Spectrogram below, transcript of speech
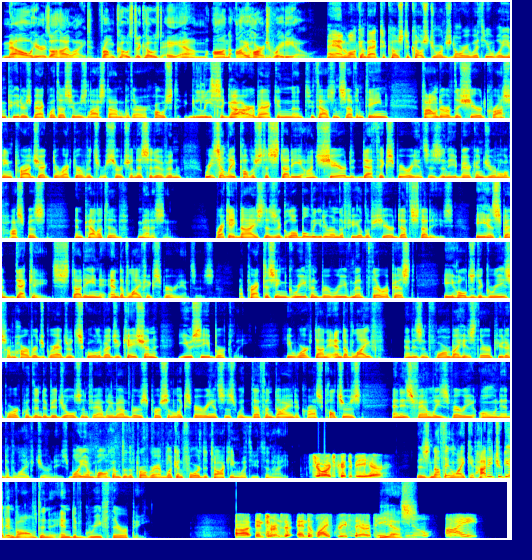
Now, here's a highlight from Coast to Coast AM on iHeartRadio. And welcome back to Coast to Coast. George Noory with you. William Peters back with us, who was last on with our host, Lisa Garr, back in uh, 2017. Founder of the Shared Crossing Project, director of its research initiative, and recently published a study on shared death experiences in the American Journal of Hospice and Palliative Medicine. Recognized as a global leader in the field of shared death studies, he has spent decades studying end of life experiences. A practicing grief and bereavement therapist, he holds degrees from Harvard's Graduate School of Education, UC Berkeley. He worked on end of life and is informed by his therapeutic work with individuals and family members, personal experiences with death and dying across cultures, and his family's very own end of life journeys. William, welcome to the program. Looking forward to talking with you tonight. George, good to be here. There's nothing like it. How did you get involved in end of grief therapy? Uh, in terms of end of life grief therapy, Yes. You know, I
